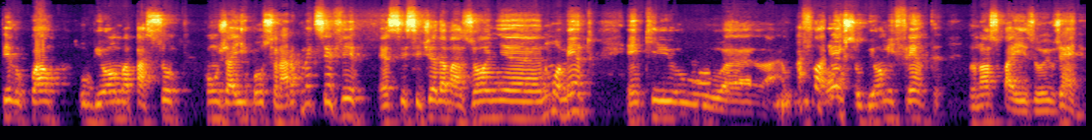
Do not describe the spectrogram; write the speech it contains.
pelo qual o bioma passou com Jair Bolsonaro. Como é que você vê esse, esse dia da Amazônia no momento em que o, a, a, floresta, o bioma enfrenta no nosso país, o Eugênio?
